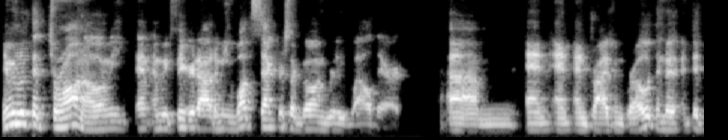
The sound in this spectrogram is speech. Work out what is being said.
Then we looked at Toronto and we, and, and we figured out, I mean, what sectors are going really well there um, and, and, and driving growth. And the, the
